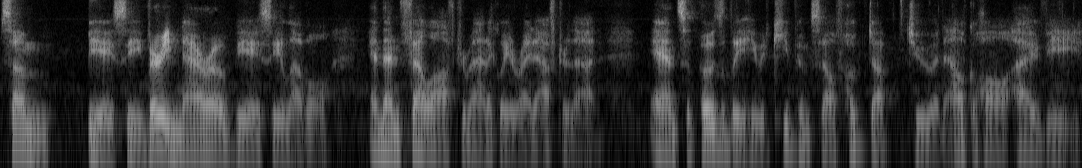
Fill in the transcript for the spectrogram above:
some BAC, very narrow BAC level, and then fell off dramatically right after that. And supposedly he would keep himself hooked up to an alcohol IV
